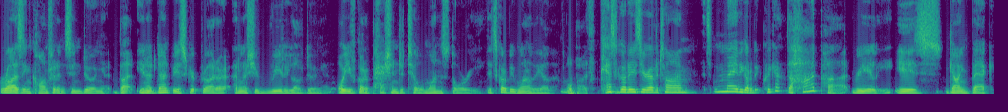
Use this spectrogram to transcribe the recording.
rising confidence in doing it. But, you know, don't be a scriptwriter unless you really love doing it or you've got a passion to tell one story. It's got to be one or the other or both. Has it got easier over time? It's maybe got a bit quicker. The hard part really is going back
